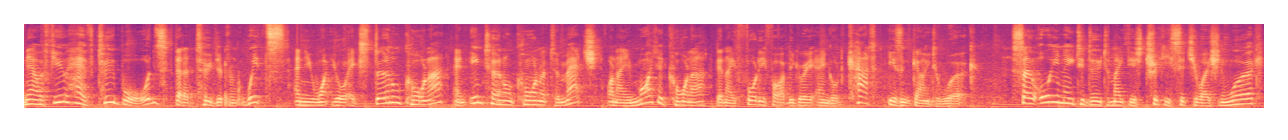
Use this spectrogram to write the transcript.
Now if you have two boards that are two different widths and you want your external corner and internal corner to match on a mitered corner then a 45 degree angled cut isn't going to work. So all you need to do to make this tricky situation work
